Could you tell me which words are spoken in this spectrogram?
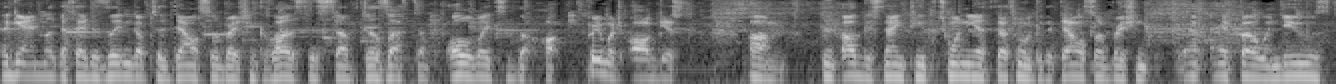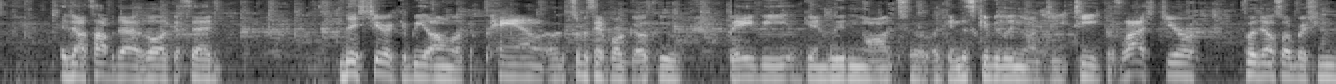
again, like I said, it's leading up to the down celebration because a lot of this stuff does last up all the way to the uh, pretty much August. Um, August 19th, 20th, that's when we get the down celebration info and news. And on top of that as well, like I said, this year it could be on like a pan, uh, Super Saiyan 4 Goku, Baby, again leading on to, again this could be leading on GT, because last year for the Down Celebration,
